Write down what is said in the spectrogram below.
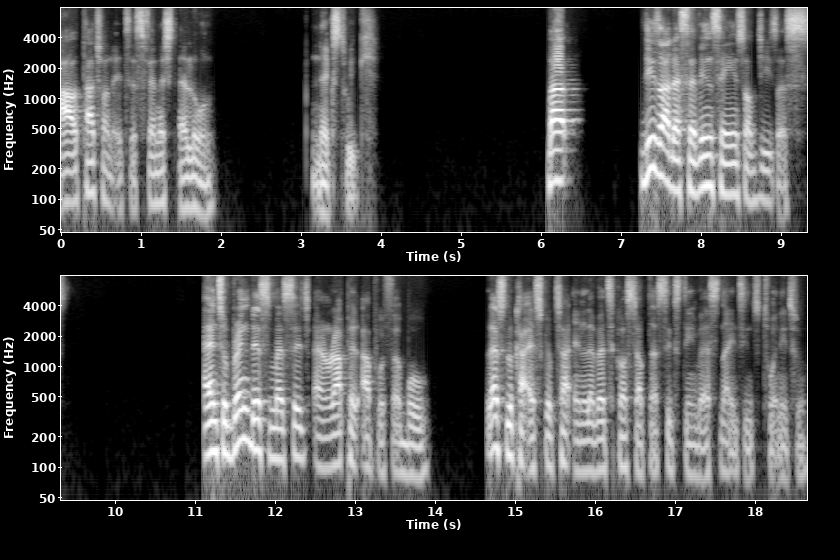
I'll touch on it is finished alone next week. But these are the seven sayings of Jesus. And to bring this message and wrap it up with a bow, let's look at a scripture in Leviticus chapter 16, verse 19 to 22.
